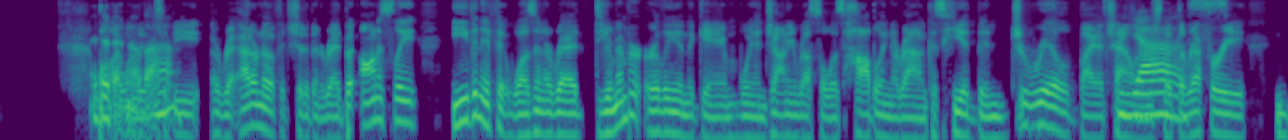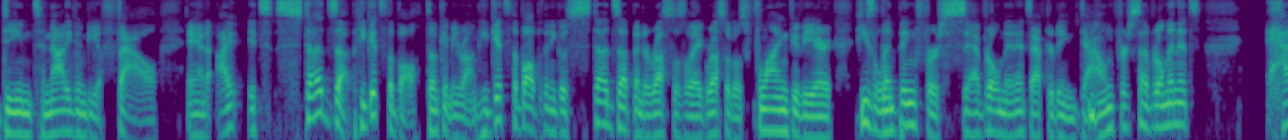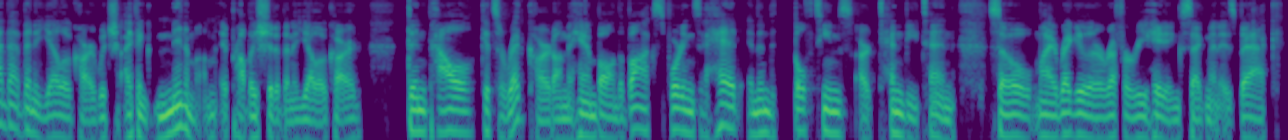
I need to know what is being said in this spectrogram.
I oh, well, didn't I know that. to be a red. I don't know if it should have been red, but honestly, even if it wasn't a red, do you remember early in the game when Johnny Russell was hobbling around because he had been drilled by a challenge yes. that the referee deemed to not even be a foul? And I, it's studs up. He gets the ball. Don't get me wrong. He gets the ball, but then he goes studs up into Russell's leg. Russell goes flying through the air. He's limping for several minutes after being down for several minutes. Had that been a yellow card, which I think minimum, it probably should have been a yellow card then Powell gets a red card on the handball in the box. Sporting's ahead, and then the, both teams are 10 v 10. So my regular referee hating segment is back.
